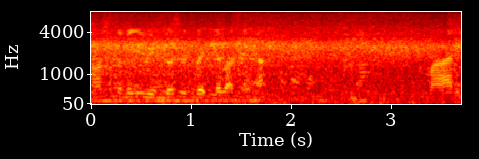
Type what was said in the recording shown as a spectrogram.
मस्तपैकी विंडो सीट भेटले बसायला भारी.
